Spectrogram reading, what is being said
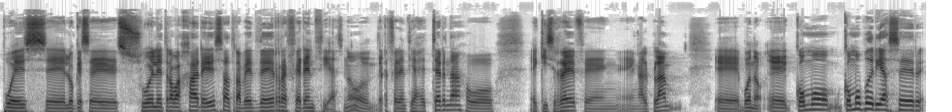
pues eh, lo que se suele trabajar es a través de referencias, ¿no? De referencias externas o XREF en, en Alplan. Eh, bueno, eh, ¿cómo, podría ser,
